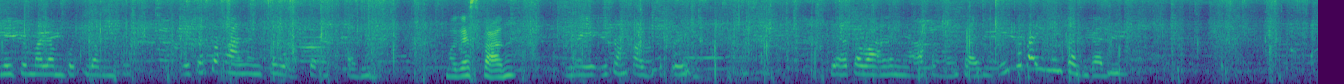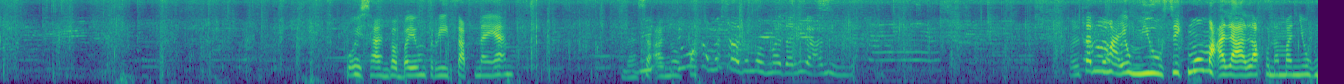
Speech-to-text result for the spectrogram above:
medyo malambot lang ito. Ito sa kanan ko. Ito. Ano, Magaspang. may isang pagbuto eh. Kaya tawanan niya ako ng sabi ito tayo ng tanggal. Uy, saan pa ba yung tree top na yan? Nasa ano Hindi pa? ka masyado magmadali. Ano, Palitan mo nga yung music mo. Maalala ko naman yung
